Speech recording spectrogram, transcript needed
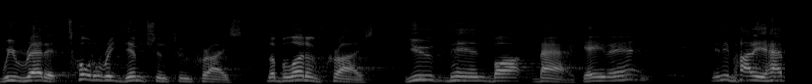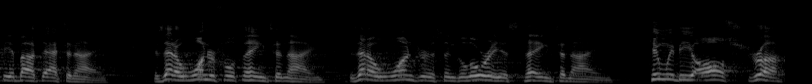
We read it total redemption through Christ, the blood of Christ. You've been bought back. Amen? Anybody happy about that tonight? Is that a wonderful thing tonight? Is that a wondrous and glorious thing tonight? Can we be all struck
